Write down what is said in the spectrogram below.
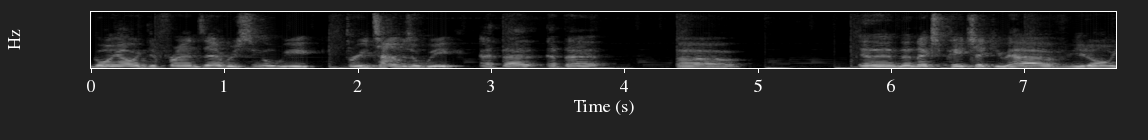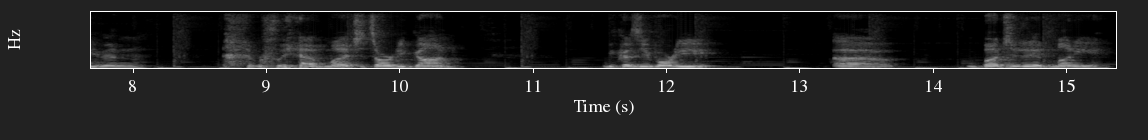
going out with your friends every single week, three times a week at that at that, uh, and then the next paycheck you have, you don't even really have much. It's already gone because you've already uh, budgeted money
